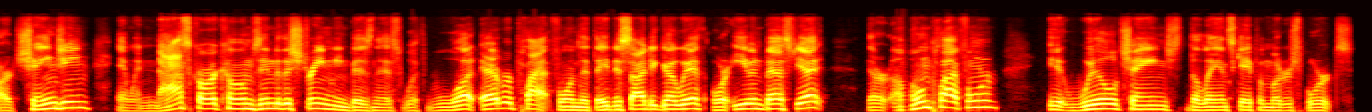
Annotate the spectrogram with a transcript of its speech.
are changing. And when NASCAR comes into the streaming business with whatever platform that they decide to go with, or even best yet, their own platform, it will change the landscape of motorsports.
